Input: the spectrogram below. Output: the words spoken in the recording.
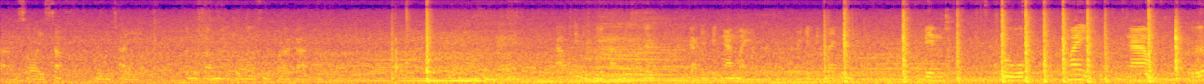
83 ซอยซับมุนชัยตำบลบางเมืองอำเภอเมืองสมุทรปราการ เป็นครูไม่งามหรือ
